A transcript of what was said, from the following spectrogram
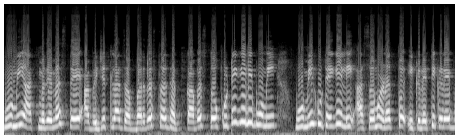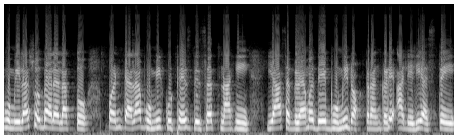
भूमी आतमध्ये नसते अभिजितला जबरदस्त धक्का बसतो. कुठे गेली भूमी? भूमी कुठे गेली? असं म्हणत तो इकडे तिकडे भूमीला शोधायला लागतो. पण त्याला भूमी कुठेच दिसत नाही. या सगळ्यामध्ये भूमी डॉक्टरांकडे आलेली असते.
